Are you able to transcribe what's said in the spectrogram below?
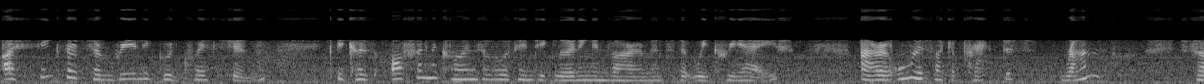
I think that's a really good question because often the kinds of authentic learning environments that we create are almost like a practice run. So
